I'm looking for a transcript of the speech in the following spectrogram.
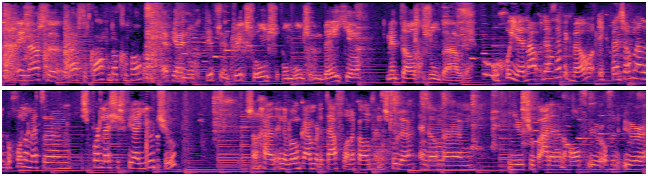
nog een laatste, laatste vraag in dat geval? Heb jij nog tips en tricks voor ons om ons een beetje mentaal gezond te houden? Oeh, goeie. Nou, dat heb ik wel. Ik ben zelf namelijk begonnen met ehm, sportlesjes via YouTube. Dus dan gaan in de woonkamer de tafel aan de kant en de stoelen. En dan ehm, YouTube aan en een half uur of een uur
